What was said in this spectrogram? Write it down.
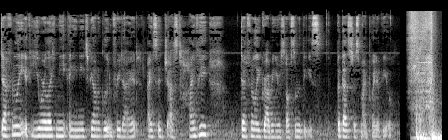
Definitely, if you are like me and you need to be on a gluten-free diet, I suggest highly, definitely grabbing yourself some of these. But that's just my point of view.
